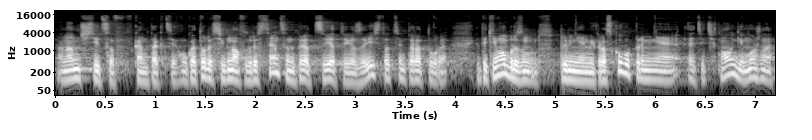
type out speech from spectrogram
наночастица в контакте, у которой сигнал флуоресценции, например, цвет ее зависит от температуры. И таким образом, применяя микроскопы, применяя эти технологии, можно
